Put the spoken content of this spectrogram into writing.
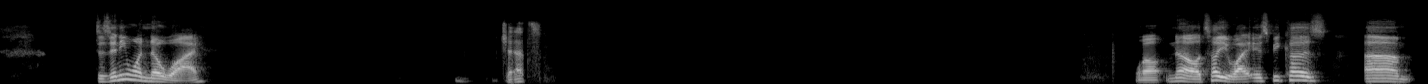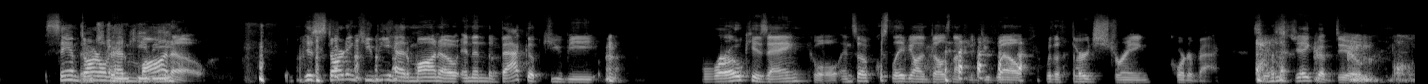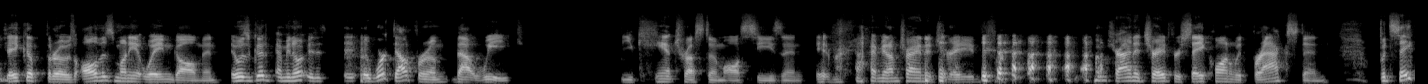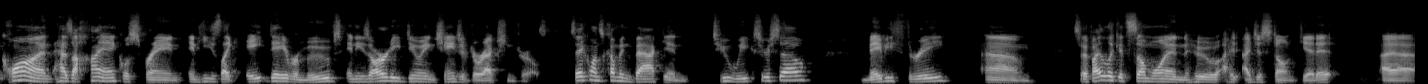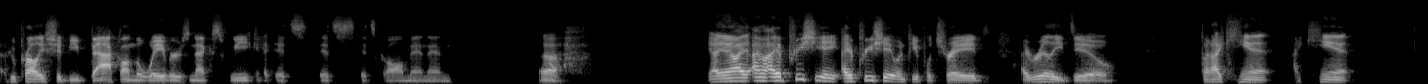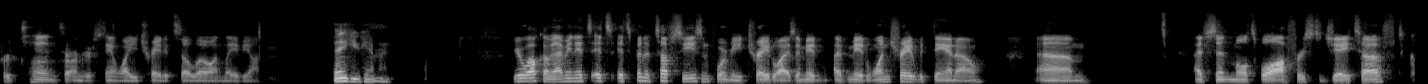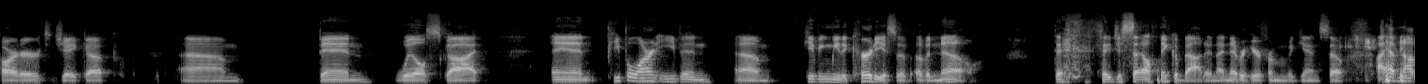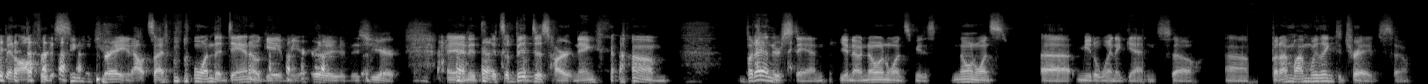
Does anyone know why? Jets. Well, no, I'll tell you why. It's because um, Sam Third Darnold had QB. mono. his starting QB had mono, and then the backup QB broke his ankle, and so of course Le'Veon Bell's not going to do well with a third string quarterback. So what does Jacob do? Jacob throws all of his money at Wayne Gallman. It was good. I mean, it, it, it worked out for him that week. You can't trust him all season. It, I mean, I'm trying to trade. I'm trying to trade for Saquon with Braxton, but Saquon has a high ankle sprain and he's like eight day removes and he's already doing change of direction drills. Saquon's coming back in two weeks or so, maybe three. Um, so if I look at someone who I, I just don't get it, uh, who probably should be back on the waivers next week, it's it's it's Gallman and. Uh, yeah, you know, I, I appreciate I appreciate when people trade. I really do but I can't I can't pretend to understand why you trade it so low on Le'Veon. Thank you, Cameron. You're welcome. I mean, it's it's it's been a tough season for me trade wise. I made I've made one trade with Dano. Um, I've sent multiple offers to Jay Tuff, to Carter, to Jacob, um, Ben, Will, Scott, and people aren't even um, giving me the courteous of, of a no they, they just say, I'll think about it. And I never hear from them again. So I have not been offered a single trade outside of the one that Dano gave me earlier this year. And it's, it's a bit disheartening. Um, but I understand, you know, no one wants me to, no one wants uh, me to win again. So, um, but I'm, I'm willing to trade. So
